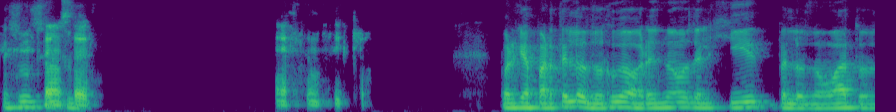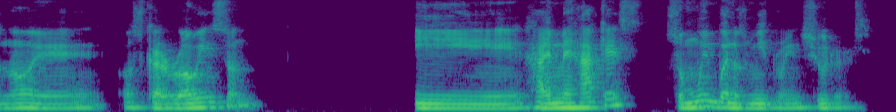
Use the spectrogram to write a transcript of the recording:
Es un ciclo. Entonces, es un ciclo. Porque aparte los dos jugadores nuevos del Heat, pues los novatos, ¿no? Eh, Oscar Robinson y Jaime Jaques son muy buenos mid-range shooters.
